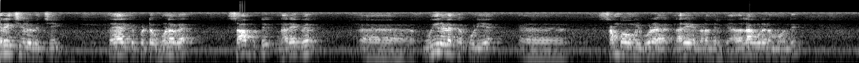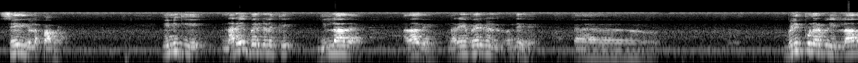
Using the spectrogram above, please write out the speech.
இறைச்சிகளை வச்சு தயாரிக்கப்பட்ட உணவை சாப்பிட்டு நிறைய பேர் உயிரிழக்கக்கூடிய சம்பவங்கள் கூட நிறைய நடந்திருக்கு. அதெல்லாம் கூட நம்ம வந்து செய்திகளில் பார்க்குறோம். இன்னைக்கு நிறைய பேர்களுக்கு இல்லாத அதாவது நிறைய பேர்கள் வந்து விழிப்புணர்வு இல்லாத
